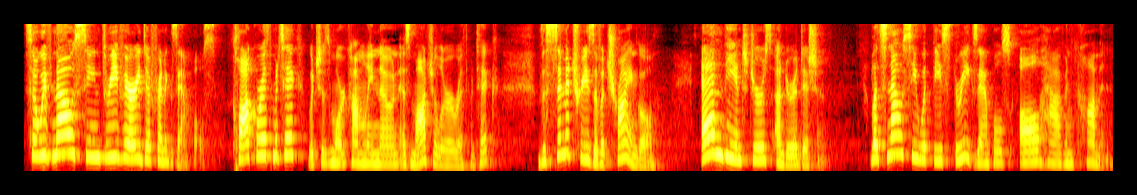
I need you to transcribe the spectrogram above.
So we've now seen three very different examples. Clock arithmetic, which is more commonly known as modular arithmetic, the symmetries of a triangle, and the integers under addition. Let's now see what these three examples all have in common.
